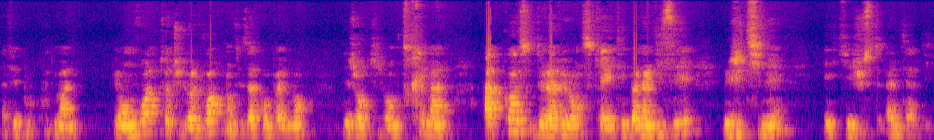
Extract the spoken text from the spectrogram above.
Ça fait beaucoup de mal. Et on voit, toi, tu dois le voir dans tes accompagnements, des gens qui vont très mal à cause de la violence qui a été banalisée, légitimée et qui est juste interdite.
